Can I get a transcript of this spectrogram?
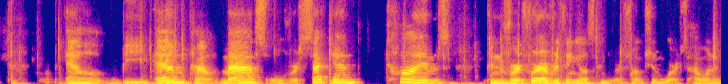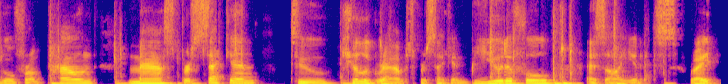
lbm pound mass over second times convert for everything else convert function works. I want to go from pound mass per second to kilograms per second. Beautiful SI units, right?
